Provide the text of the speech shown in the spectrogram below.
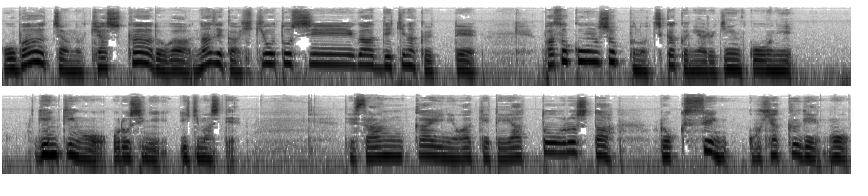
おばあちゃんのキャッシュカードがなぜか引き落としができなくってパソコンショップの近くにある銀行に現金を下ろしに行きまして。で3回に分けてやっと下ろした6500元を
